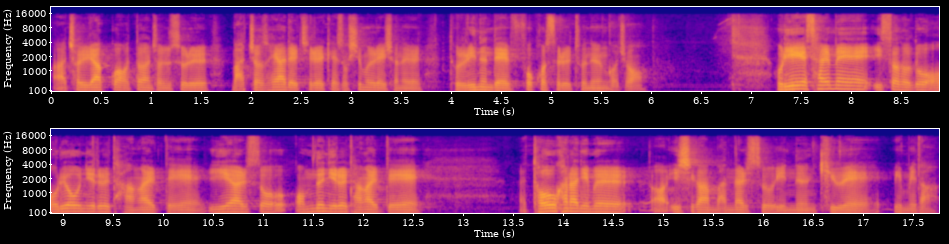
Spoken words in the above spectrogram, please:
아, 전략과 어떠한 전술을 맞춰서 해야 될지를 계속 시뮬레이션을 돌리는 데 포커스를 두는 거죠. 우리의 삶에 있어서도 어려운 일을 당할 때, 이해할 수 없는 일을 당할 때, 더욱 하나님을 어, 이 시간 만날 수 있는 기회입니다.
